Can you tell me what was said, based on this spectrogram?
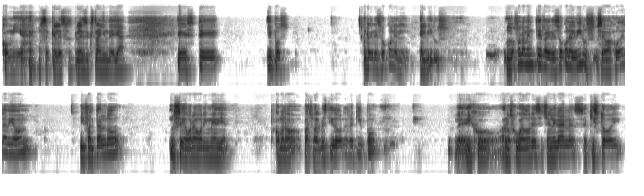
comida, no sé qué les, les extrañen de allá. Este, y pues regresó con el, el virus. No solamente regresó con el virus, se bajó del avión y faltando, no sé, hora, hora y media, como no, pasó al vestidor de su equipo, le dijo a los jugadores, échenle ganas, aquí estoy,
